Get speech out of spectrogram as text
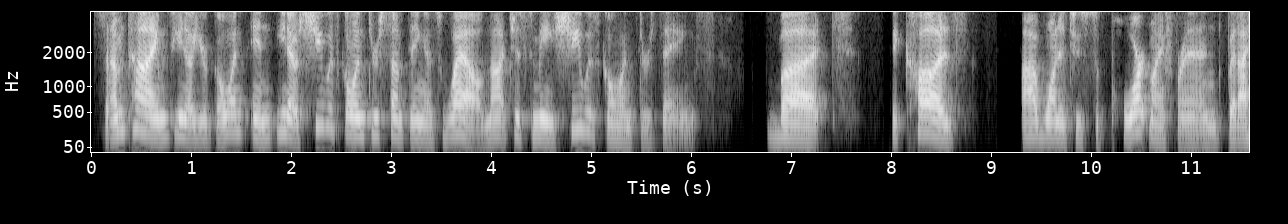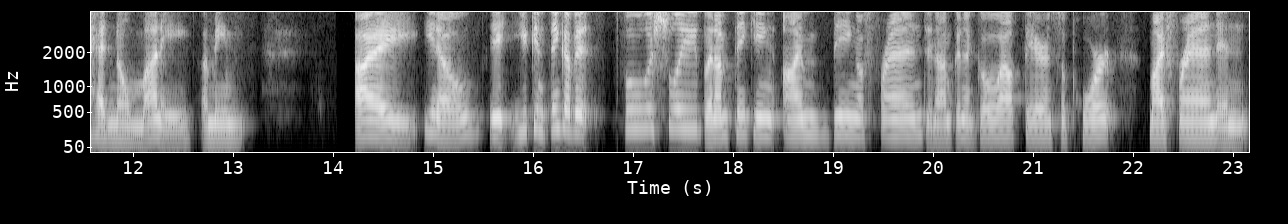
sometimes, you know, you're going, and, you know, she was going through something as well, not just me. She was going through things. But because I wanted to support my friend, but I had no money, I mean, I, you know, it, you can think of it foolishly, but I'm thinking I'm being a friend and I'm going to go out there and support my friend. And,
